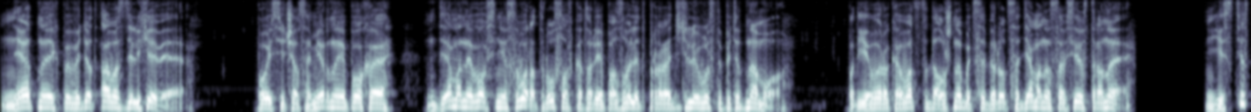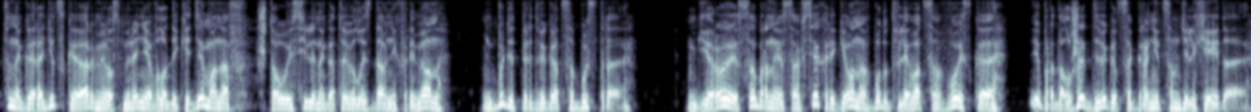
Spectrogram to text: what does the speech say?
Нет, но их поведет Авас Дельхевия. Пусть сейчас и мирная эпоха, демоны вовсе не свора трусов, которые позволят прародителю выступить одному. Под его руководство должно быть соберутся демоны со всей страны. Естественно, городицкая армия усмирения владыки демонов, что усиленно готовилась с давних времен, будет передвигаться быстро. Герои, собранные со всех регионов, будут вливаться в войско и продолжать двигаться к границам Дельхейда.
